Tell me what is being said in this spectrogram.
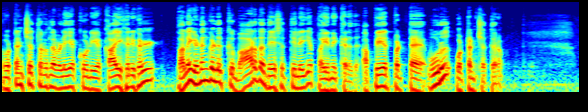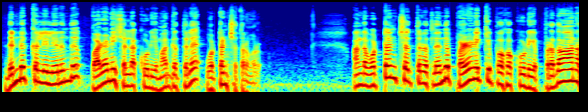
ஒட்டன்சத்திரத்தில் விளையக்கூடிய காய்கறிகள் பல இடங்களுக்கு பாரத தேசத்திலேயே பயணிக்கிறது. அப்பேற்பட்ட ஊர் ஒட்டன்சத்திரம். திண்டுக்கல்லிலிருந்து பழனி செல்லக்கூடிய மார்க்கத்தில் ஒட்டன்சத்திரம் வரும். அந்த ஒட்டன்சத்திரத்துலேருந்து பழனிக்கு போகக்கூடிய பிரதான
